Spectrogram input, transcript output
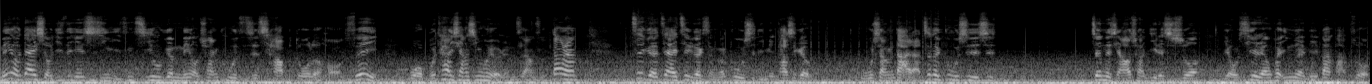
没有带手机这件事情已经几乎跟没有穿裤子是差不多了吼，所以我不太相信会有人这样子。当然，这个在这个整个故事里面，它是个无伤大雅。这个故事是真的想要传递的是说，有些人会因为没办法做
